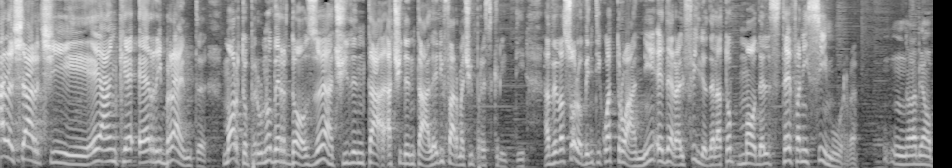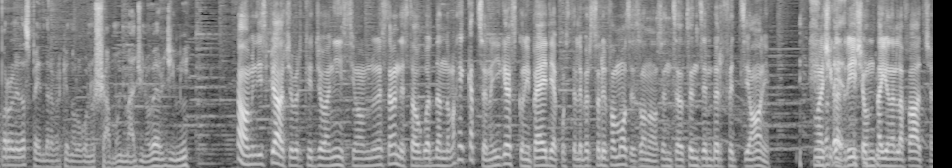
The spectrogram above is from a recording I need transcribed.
A lasciarci è anche Harry Brent, morto per un'overdose accidenta- accidentale di farmaci prescritti. Aveva solo 24 anni ed era il figlio della top model Stephanie Seymour. Non abbiamo parole da spendere perché non lo conosciamo, immagino, vero Jimmy? No, mi dispiace perché è giovanissimo. Onestamente stavo guardando, ma che cazzo è? Non gli crescono i peli a queste le persone famose? Sono senza, senza imperfezioni. Una Vabbè. cicatrice, un taglio nella faccia.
